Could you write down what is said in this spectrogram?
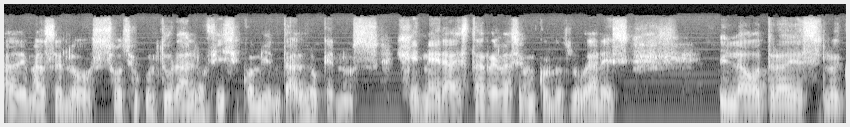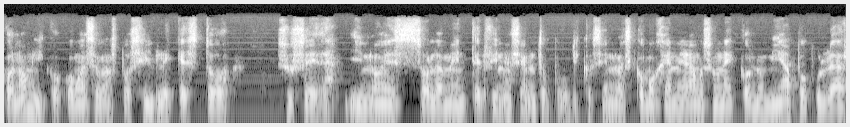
además de lo sociocultural, lo físico-ambiental, lo que nos genera esta relación con los lugares, y la otra es lo económico, cómo hacemos posible que esto suceda. Y no es solamente el financiamiento público, sino es cómo generamos una economía popular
